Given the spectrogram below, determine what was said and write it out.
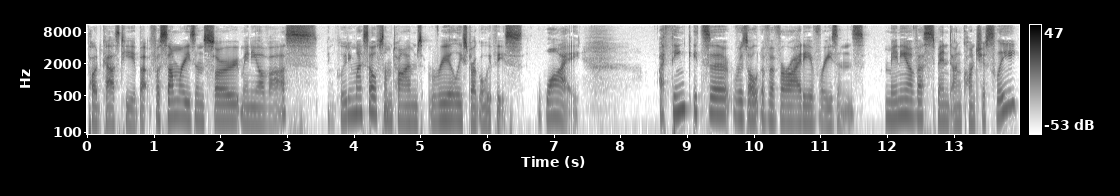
podcast here, but for some reason, so many of us, including myself sometimes, really struggle with this. Why? I think it's a result of a variety of reasons. Many of us spend unconsciously.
